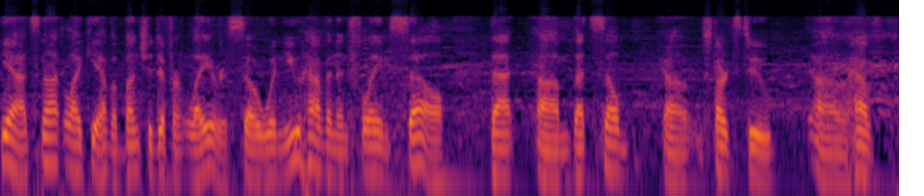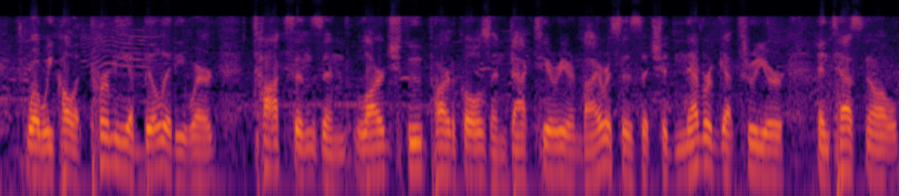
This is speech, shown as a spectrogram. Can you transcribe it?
Yeah, it's not like you have a bunch of different layers. So when you have an inflamed cell, that um, that cell uh, starts to uh, have what we call it permeability, where toxins and large food particles and bacteria and viruses that should never get through your intestinal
